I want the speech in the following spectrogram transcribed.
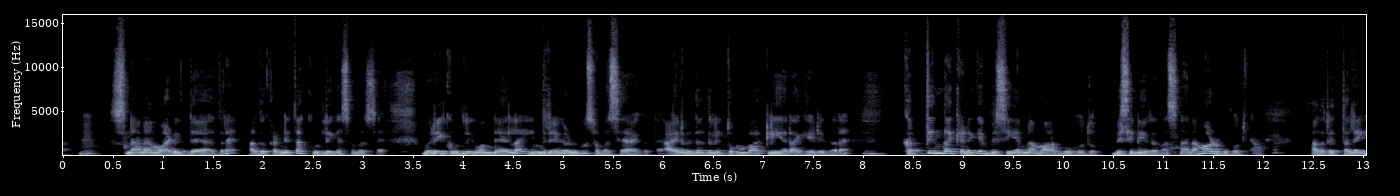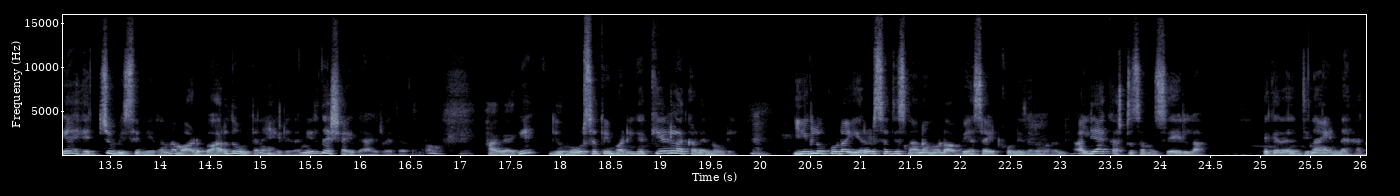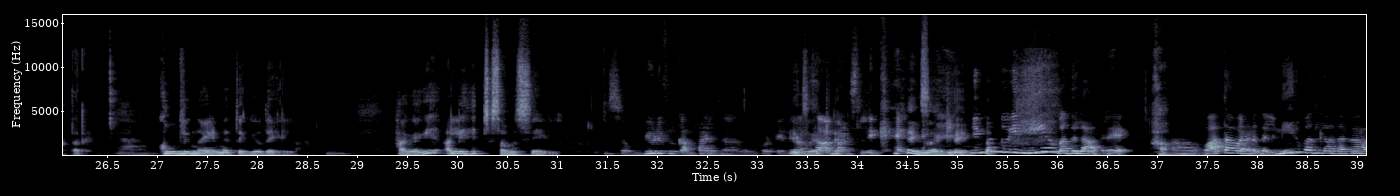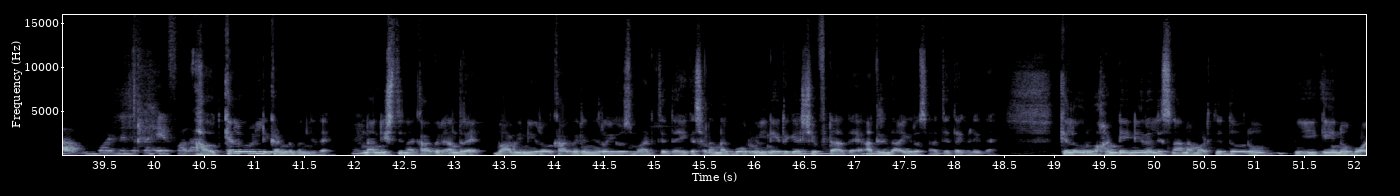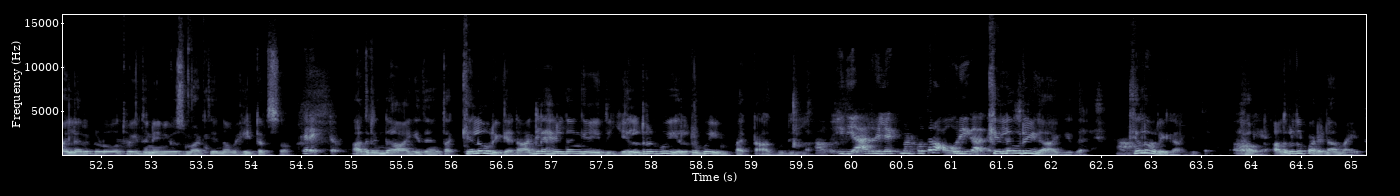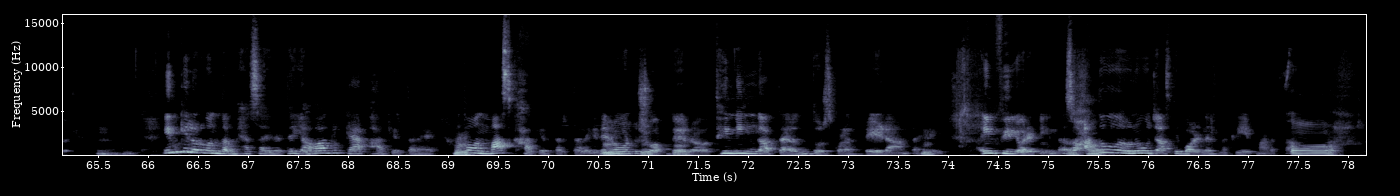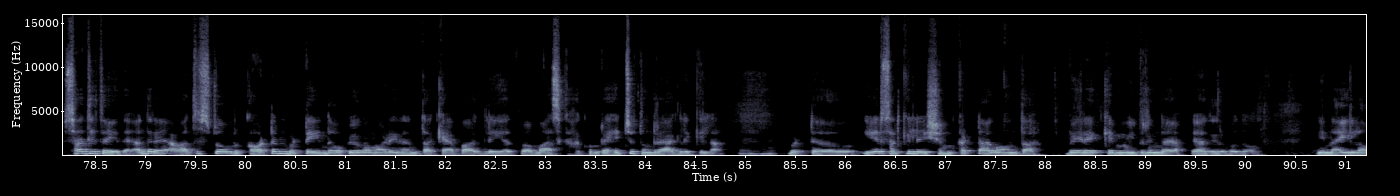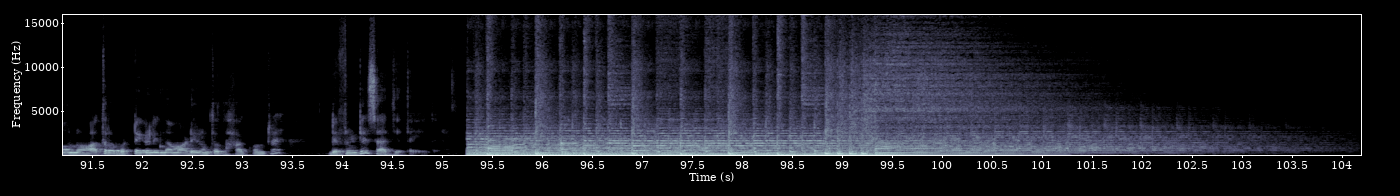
ಸ್ನಾನ ಮಾಡಿದ್ದೇ ಆದ್ರೆ ಅದು ಖಂಡಿತ ಕೂದಲಿಗೆ ಸಮಸ್ಯೆ. ಬರೀ ಕೂದಲಿಗೆ ಒಂದೇ ಅಲ್ಲ ಇಂದ್ರಿಯಗಳಿಗೂ ಸಮಸ್ಯೆ ಆಗುತ್ತೆ. ಆಯುರ್ವೇದದಲ್ಲಿ ತುಂಬಾ ಕ್ಲಿಯರ್ ಆಗಿ ಹೇಳಿದ್ದಾರೆ. ಕತ್ತಿಂದ ಕೆಳಗೆ ಬಿಸಿಯನ್ನ ಮಾಡಬಹುದು. ಬಿಸಿ ನೀರನ್ನ ಸ್ನಾನ ಮಾಡಬಹುದು. ಆದರೆ ತಲೆಗೆ ಹೆಚ್ಚು ಬಿಸಿ ನೀರನ್ನ ಮಾಡಬಾರದು ಅಂತಾನೆ ಹೇಳಿದ ನಿರ್ದೇಶ ಇದೆ ಆಯುರ್ವೇದದಲ್ಲಿ. ಹಾಗಾಗಿ ನೀವು ಮೂರು ಸತಿ ಮಾಡಿ ಈಗ ಕೇರಳ ಕಡೆ ನೋಡಿ. ಈಗಲೂ ಕೂಡ ಎರಡು ಸತಿ ಸ್ನಾನ ಮಾಡೋ ಅಭ್ಯಾಸ ಇಟ್ಕೊಂಡಿದ್ದಾರೆ ಅವರಲ್ಲಿ. ಅಲ್ಲಿ ಯಾಕೆ ಅಷ್ಟು ಸಮಸ್ಯೆ ಇಲ್ಲ? ಯಾಕಂದ್ರೆ ಅಲ್ಲಿ ದಿನ ಎಣ್ಣೆ ಹಾಕ್ತಾರೆ. ಕೂದಲಿಂದ ಎಣ್ಣೆ ತೆಗೆಯೋದೇ ಇಲ್ಲ. ಹಾಗಾಗಿ ಅಲ್ಲಿ ಹೆಚ್ಚು ಸಮಸ್ಯೆ ಇಲ್ಲ. ಸೊ ಬ್ಯೂಟಿಫುಲ್ ಕಂಪ್ಯಾರಿಸನ್ ಅದನ್ನು ಕೊಟ್ಟಿದ್ದೀನಿ ಅರ್ಥ. ಮಾಡಿಸ್ಲಿಕ್ಕೆ. ಎಕ್ಸಾಕ್ಟ್ಲಿ ಇನ್ನೊಂದು ಈ ನೀರು ಬದಲಾದ್ರೆ ವಾತಾವರಣದಲ್ಲಿ ನೀರು ಬದಲಾದಾಗ ಹೇರ್ ಫಾಲ್ ಹೌದು ಕೆಲವರಲ್ಲಿ ಕಂಡು ಬಂದಿದೆ. ನಾನು ಇಷ್ಟು ದಿನ ಕಾವೇರಿ ಅಂದ್ರೆ ಬಾವಿ ನೀರು ಕಾವೇರಿ ನೀರು ಯೂಸ್ ಮಾಡ್ತಿದ್ದೆ. ಈಗ ಸಡನ್ ಆಗಿ ಬೋರ್ವೆಲ್ ನೀರಿಗೆ ಶಿಫ್ಟ್ ಆದೆ. ಅದರಿಂದ ಆಗಿರೋ ಸಾಧ್ಯತೆಗಳಿದೆ. ಕೆಲವರು ಹಂಡೆ ನೀರಲ್ಲಿ ಸ್ನಾನ ಮಾಡ್ತಿದ್ದವರು ಈಗೇನು ಬಾಯ್ಲರ್ಗಳು ಅಥವಾ ಇದನ್ನೇನು ಯೂಸ್ ಮಾಡ್ತೀವಿ ನಾವು ಹೀಟರ್ಸ್ ಅದರಿಂದ ಆಗಿದೆ ಅಂತ ಕೆಲವರಿಗೆ ಆಗ್ಲೇ ಹೇಳ್ದಂಗೆ ಇದು ಎಲ್ರಿಗೂ ಎಲ್ರಿಗೂ ಇಂಪ್ಯಾಕ್ಟ್ ಆಗುದಿಲ್ಲ. ಇದು ಯಾರು ರಿಲೇಟ್ ಮಾಡ್ಕೋತಾರೋ ಅವ್ರಿಗೆ ಕೆಲವರಿಗೆ ಆಗಿದೆ ಕೆಲವರಿಗೆ ಆಗಿದೆ ಹೌದು ಅದ್ರದ್ದು ಪರಿಣಾಮ ಇದೆ. ಇನ್ ಕೆಲವ್ರಿಗೊಂದು ಅಭ್ಯಾಸ ಇರುತ್ತೆ ಯಾವಾಗ್ಲೂ ಕ್ಯಾಪ್ ಹಾಕಿರ್ತಾರೆ ಅಥವಾ ಒಂದು ಮಾಸ್ಕ್ ಹಾಕಿರ್ತಾರೆ ತಲೆಗೆ. They want to show up their thinning ಆಗ್ತಾ ಇರೋದನ್ನ ತೋರಿಸ್ಕೊಳ್ಳೋದು ಬೇಡ ಅಂತ ಹೇಳಿ. ಇನ್ಫೀರಿಯಾರಿಟಿ ಇಂದ. ಸೊ. ಅದು ಜಾಸ್ತಿ ಬಾಲ್ಡ್ನೆಸ್ನ ಕ್ರಿಯೇಟ್ ಮಾಡುತ್ತೆ? ಸಾಧ್ಯತೆ ಇದೆ. ಅಂದ್ರೆ ಆದಷ್ಟು ಅವರು ಕಾಟನ್ ಬಟ್ಟೆಯಿಂದ ಉಪಯೋಗ ಮಾಡಿದಂತ ಕ್ಯಾಪ್ ಆಗ್ಲಿ ಅಥವಾ ಮಾಸ್ಕ್ ಹಾಕೊಂಡ್ರೆ ಹೆಚ್ಚು ತೊಂದರೆ ಆಗ್ಲಿಕ್ಕಿಲ್ಲ. ಬಟ್ ಏರ್ ಸರ್ಕ್ಯುಲೇಷನ್ ಕಟ್ ಆಗುವಂತ ಬೇರೆ ಕೆಮ್ ಇದರಿಂದ ಯಾವ್ದಿರ್ಬೋದು ಈ ನೈಲಾನ್ ಆ ಥರ ಬಟ್ಟೆಗಳಿಂದ ಮಾಡಿರುವಂಥದ್ದು ಹಾಕೊಂಡ್ರೆ ಡೆಫಿನೆಟ್ಲಿ ಸಾಧ್ಯತೆ ಇದೆ.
